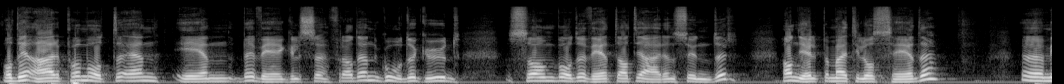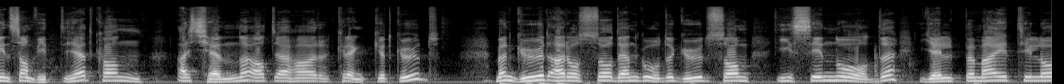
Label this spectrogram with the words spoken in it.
Og det er på en måte en én bevegelse fra den gode Gud, som både vet at jeg er en synder, han hjelper meg til å se det. Eh, min samvittighet kan erkjenne at jeg har krenket Gud, Men Gud er også den gode Gud som i sin nåde hjelper meg til å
